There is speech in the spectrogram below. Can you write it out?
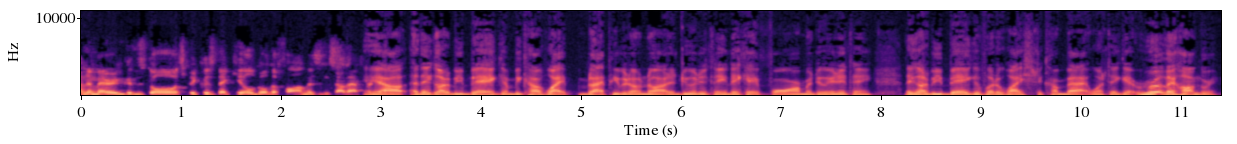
on Americans' doors because they killed all the farmers in South Africa. Yeah, and they're going to be begging because white black people don't know how to do anything. They can't farm or do anything. They're going to be begging for the whites to come back once they get really hungry.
